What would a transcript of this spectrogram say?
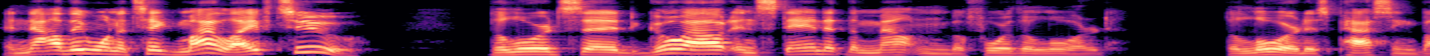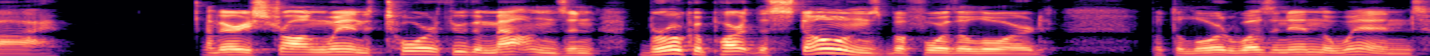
and now they want to take my life too. The Lord said, Go out and stand at the mountain before the Lord. The Lord is passing by. A very strong wind tore through the mountains and broke apart the stones before the Lord. But the Lord wasn't in the wind.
